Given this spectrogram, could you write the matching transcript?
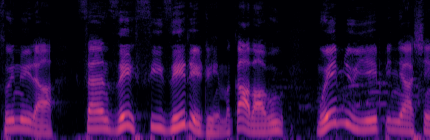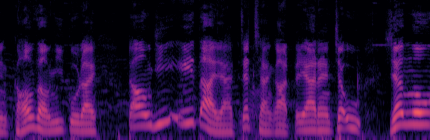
ဆွေးနွေးတာစံဈေးစီဈေးတွေတွင်မကပါဘူးမွေးမြူရေးပညာရှင်ခေါင်းဆောင်ကြီးကိုယ်တိုင်တောင်ကြီးအေးသာယာကြက်ချံကတရားတန်ကျုပ်ရန်ကုန်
